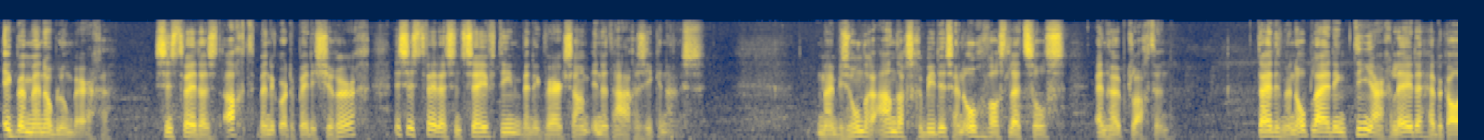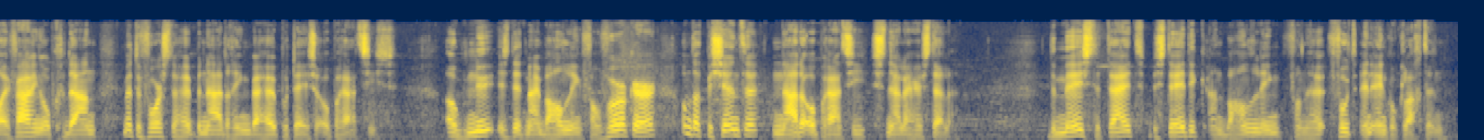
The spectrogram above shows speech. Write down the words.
Ik ben Menno Bloembergen. Sinds 2008 ben ik orthopedisch chirurg en sinds 2017 ben ik werkzaam in het Hagen ziekenhuis. Mijn bijzondere aandachtsgebieden zijn ongevalsletsels en heupklachten. Tijdens mijn opleiding, tien jaar geleden, heb ik al ervaring opgedaan met de voorste heupbenadering bij heupprotheseoperaties. Ook nu is dit mijn behandeling van voorkeur, omdat patiënten na de operatie sneller herstellen. De meeste tijd besteed ik aan de behandeling van voet- en enkelklachten.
